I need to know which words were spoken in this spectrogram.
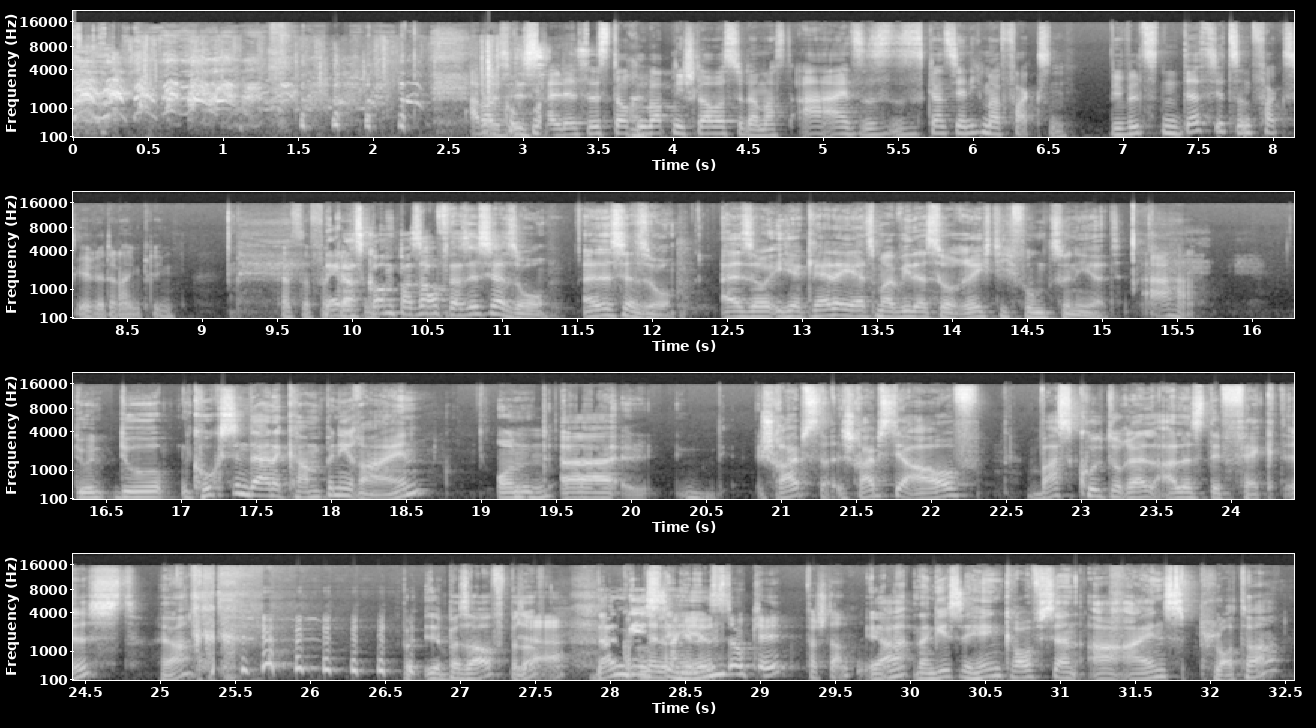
Aber das guck ist, mal, das ist doch überhaupt nicht schlau, was du da machst. A1, das, das kannst du ja nicht mal faxen. Wie willst du denn das jetzt in ein Faxgerät reinkriegen? Nee, das kommt, pass auf, das ist ja so. Das ist ja so. Also, ich erkläre dir jetzt mal, wie das so richtig funktioniert. Aha. Du, du guckst in deine Company rein und mhm. äh, schreibst, schreibst dir auf, was kulturell alles defekt ist. Ja. pass auf, pass ja. auf. Dann gehst du hin. Liste, okay, verstanden. Ja, mhm. dann gehst du hin, kaufst dir einen A1-Plotter,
